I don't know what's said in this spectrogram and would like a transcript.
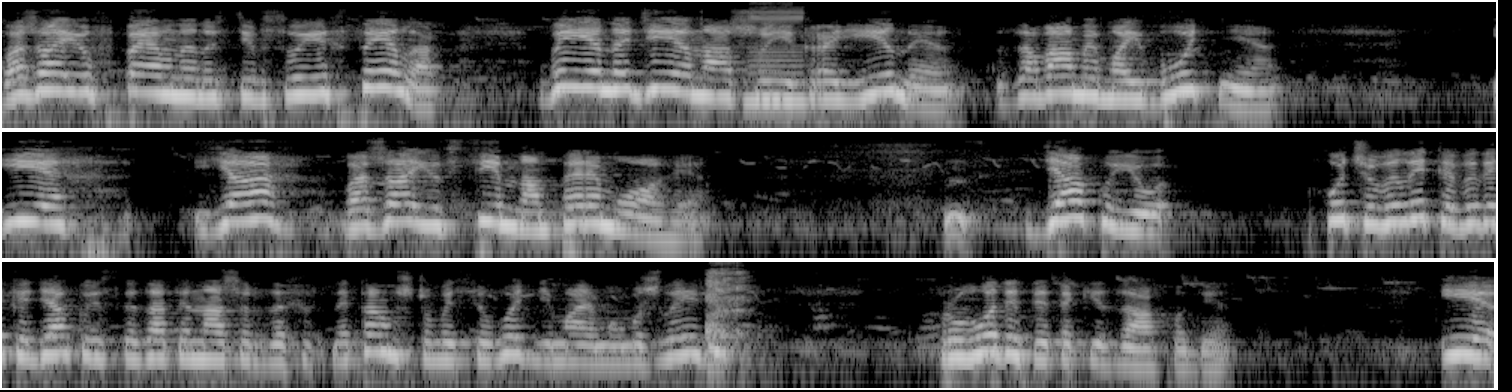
бажаю впевненості в своїх силах. Ви є надія нашої країни, за вами майбутнє. І я бажаю всім нам перемоги. Дякую. Хочу велике, велике дякую сказати нашим захисникам, що ми сьогодні маємо можливість проводити такі заходи. І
